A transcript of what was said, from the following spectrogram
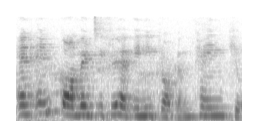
and in comments if you have any problem. Thank you.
